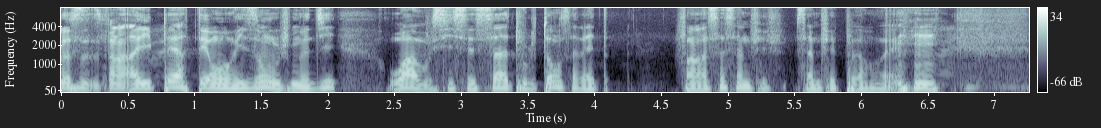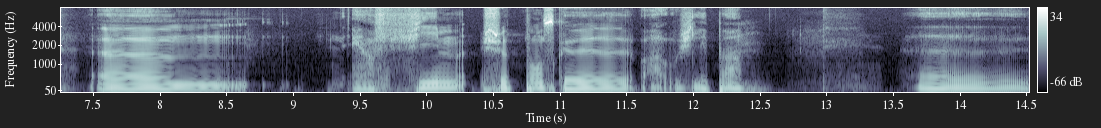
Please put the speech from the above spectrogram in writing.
enfin, hyper terrorisant où je me dis, waouh, si c'est ça tout le temps, ça va être. Enfin, ça, ça me fait, ça me fait peur. Euh, et un film, je pense que. Waouh, je l'ai pas. Euh,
